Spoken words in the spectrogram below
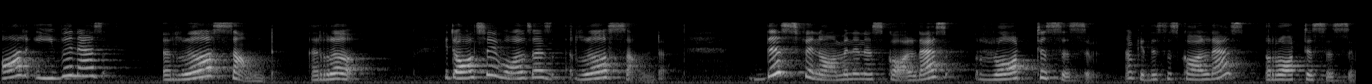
or even as r sound. R. It also evolves as r sound. This phenomenon is called as rhotacism. Okay, this is called as rhotacism.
